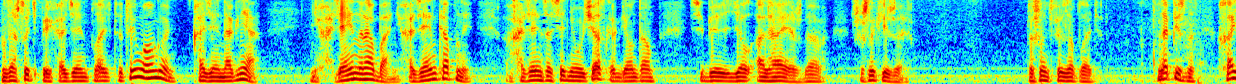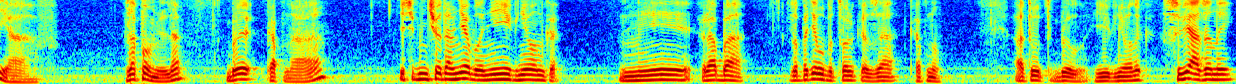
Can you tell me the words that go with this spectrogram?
За что теперь хозяин платит? Это его огонь, хозяин огня. Не хозяин раба, не хозяин копны, а хозяин соседнего участка, где он там себе делал аль да, шашлыки жарил. За что он теперь заплатит? Написано «хаяв». Запомнили, да? Б – копна. Если бы ничего там не было, ни ягненка, ни раба, заплатил бы только за копну. А тут был ягненок, связанный,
